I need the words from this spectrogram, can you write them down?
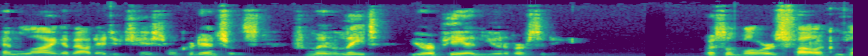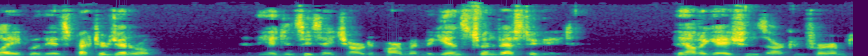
and lying about educational credentials from an elite European university. Whistleblowers file a complaint with the Inspector General, and the agency's HR department begins to investigate. The allegations are confirmed,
